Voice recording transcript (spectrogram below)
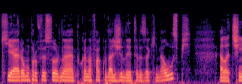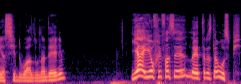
que era um professor na época na Faculdade de Letras aqui na USP. Ela tinha sido aluna dele. E aí eu fui fazer letras na USP.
